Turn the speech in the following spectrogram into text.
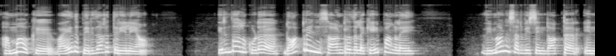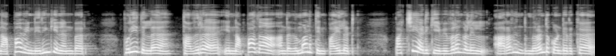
அம்மாவுக்கு வயது பெரிதாக தெரியலையாம். இருந்தாலும் கூட டாக்டரின் சான்றதில் கேட்பாங்களே விமான சர்வீஸின் டாக்டர் என் அப்பாவின் நெருங்கிய நண்பர். புரியுதில்ல? தவிர என் அப்பா தான் அந்த விமானத்தின் பைலட். பச்சை அடுக்கிய விவரங்களில் அரவிந்த் மிரண்டு கொண்டிருக்க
